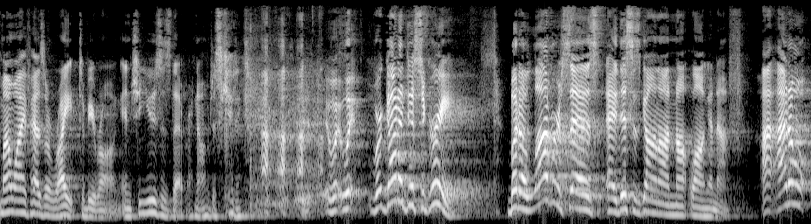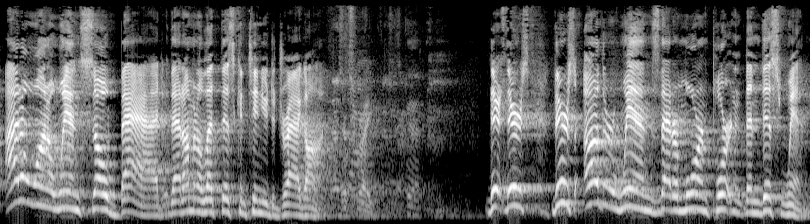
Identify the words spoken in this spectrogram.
my wife has a right to be wrong, and she uses that right now. I'm just kidding. We- we- we're going to disagree. But a lover says, hey, this has gone on not long enough. I, I don't, I don't want to win so bad that I'm going to let this continue to drag on. That's right. There, there's, there's other wins that are more important than this win.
